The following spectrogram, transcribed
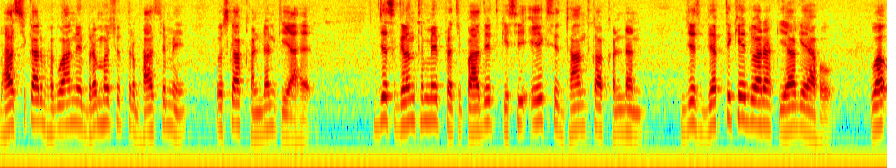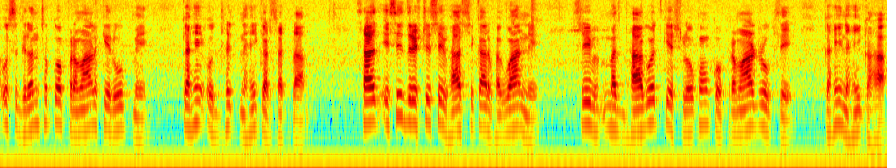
भाष्यकार भगवान ने ब्रह्मसूत्र भाष्य में उसका खंडन किया है। जिस ग्रंथ में प्रतिपादित किसी एक सिद्धांत का खंडन जिस व्यक्ति के द्वारा किया गया हो, वह उस ग्रंथ को प्रमाण के रूप में कहीं उद्धृत नहीं कर सकता। शायद इसी दृष्टि से भाष्यकार भगवान ने श्रीमद्भागवत के श्लोकों को प्रमाण रूप से कहीं नहीं कहा।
